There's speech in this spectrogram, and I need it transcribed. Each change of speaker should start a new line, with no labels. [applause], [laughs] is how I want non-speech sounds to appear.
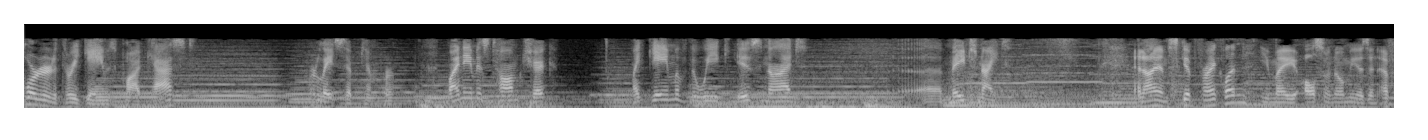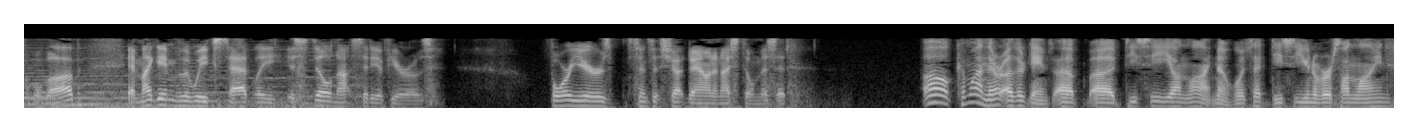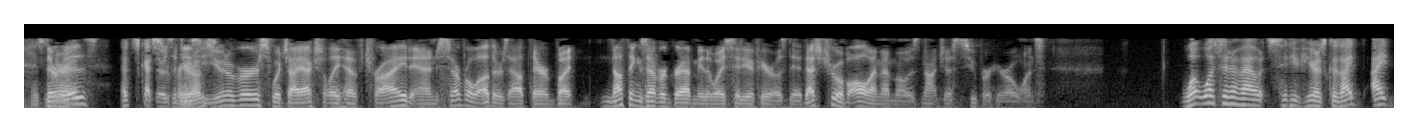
Quarter to Three Games podcast for late September. My name is Tom Chick. My game of the week is not uh, Mage Knight.
And I am Skip Franklin. You may also know me as an Ineffable Bob. And my game of the week, sadly, is still not City of Heroes. Four years since it shut down, and I still miss it.
Oh, come on! There are other games. Uh, uh, DC Online. No, what's that? DC Universe Online.
Is there, there is.
That's got
There's
superheroes.
a DC Universe, which I actually have tried, and several others out there, but nothing's ever grabbed me the way City of Heroes did. That's true of all MMOs, not just superhero ones.
What was it about City of Heroes? Because I I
